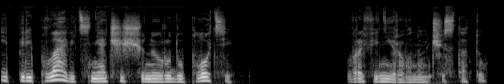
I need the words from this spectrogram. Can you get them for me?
и переплавить неочищенную руду плоти в рафинированную чистоту.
